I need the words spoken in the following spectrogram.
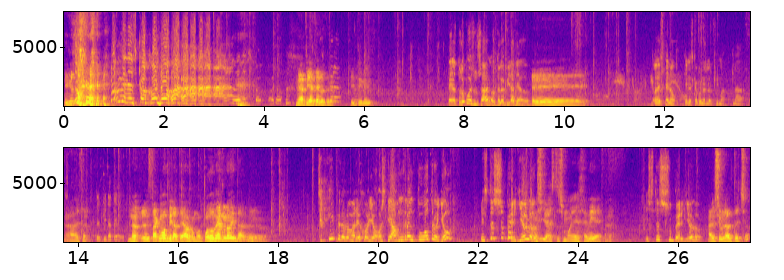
¡Me descojono! Mira, píllate el otro. Y. ¿Pero tú lo puedes usar o te lo he pirateado? Eh... No, este no. Tienes que ponerlo encima. Nada, Ah, está... este es pirateado. No, está como pirateado, como puedo verlo y tal, pero... Sí, pero lo manejo yo. Hostia, un dron tú, otro yo. Esto es super YOLO, Hostia, tío. esto es muy heavy, eh. Esto es super YOLO. A ver, subir al techo.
